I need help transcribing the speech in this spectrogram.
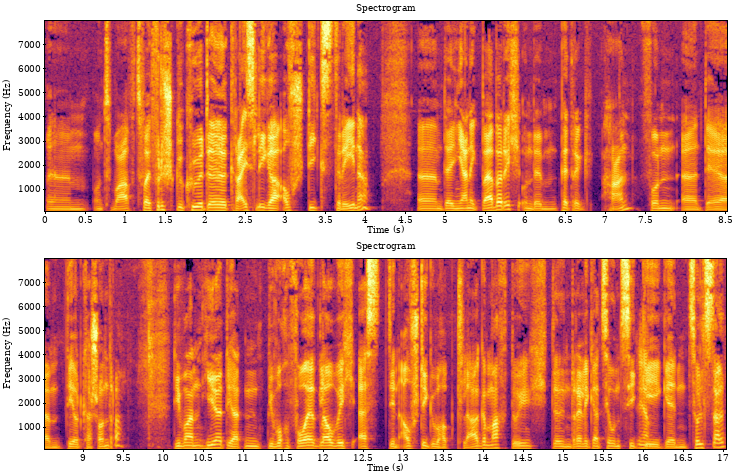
Ähm, und zwar zwei frisch gekürte Kreisliga-Aufstiegstrainer äh, der Janik Berberich und dem Patrick Hahn von äh, der DJK Schondra. Die waren hier, die hatten die Woche vorher, glaube ich, erst den Aufstieg überhaupt klar gemacht durch den Relegationssieg ja. gegen Zulstal.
